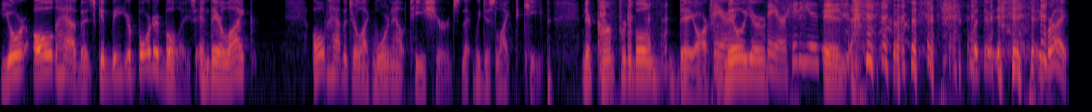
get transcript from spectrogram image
Your old habits can be your border bullies, and they're like old habits are like worn out t-shirts that we just like to keep. They're comfortable, they are They are- familiar. they are hideous. And but they're right.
